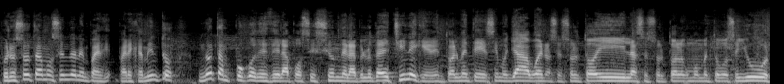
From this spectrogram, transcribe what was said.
Pues nosotros estamos haciendo el emparejamiento no tampoco desde la posesión de la pelota de Chile, que eventualmente decimos, ya, bueno, se soltó Isla, se soltó en algún momento Boseyur,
